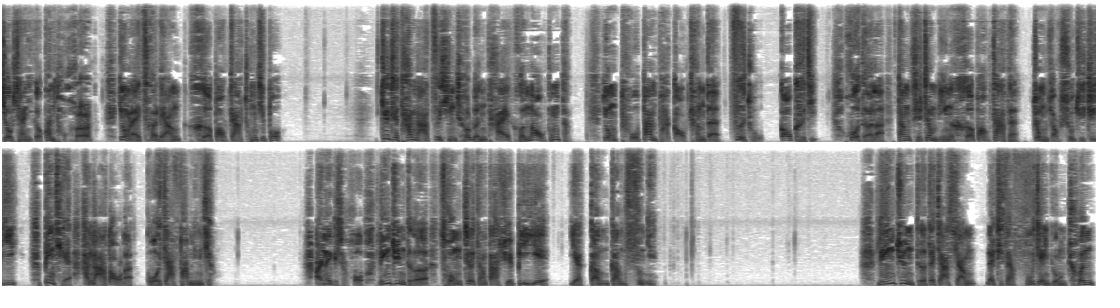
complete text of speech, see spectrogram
就像一个罐头盒，用来测量核爆炸冲击波。这是他拿自行车轮胎和闹钟等用土办法搞成的自主高科技，获得了当时证明核爆炸的重要数据之一，并且还拿到了国家发明奖。而那个时候，林俊德从浙江大学毕业，也刚刚四年。林俊德的家乡那是在福建永春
